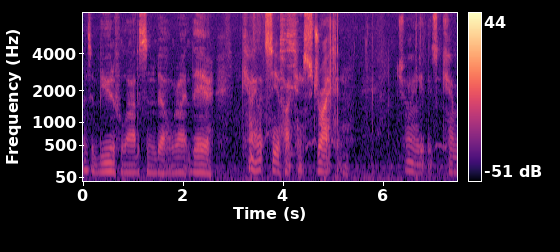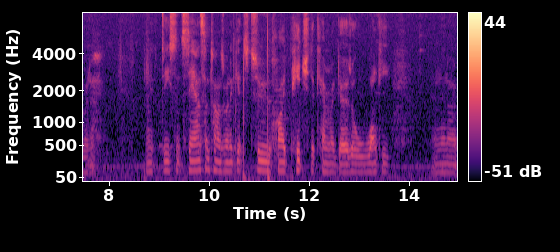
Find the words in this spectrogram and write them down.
That's a beautiful artisan bell right there. Okay, let's see if I can strike it. Try and get this camera to make decent sound. Sometimes when it gets too high pitched the camera goes all wonky and then it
